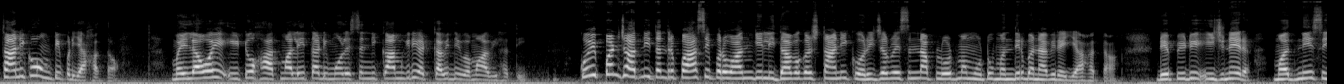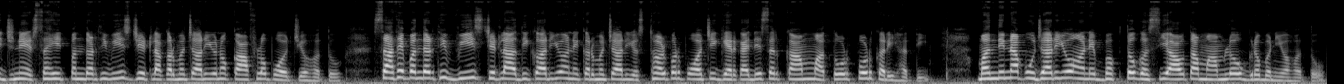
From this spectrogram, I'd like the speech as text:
સ્થાનિકો ઉમટી પડ્યા હતા. મહિલાઓએ ઈંટો હાથમાં લેતા ડિમોલેશનની કામગીરી અટકાવી દેવામાં આવી હતી. કોઈ પણ જાતની તંત્ર પાસે પરવાનગી લીધા વગર સ્થાનિકો રિઝર્વેશનના પ્લોટમાં મોટું મંદિર બનાવી રહ્યા હતા. ડેપ્યુટી ઇજનેર મદનીશ ઇજનેર સહિત પંદરથી વીસ જેટલા કર્મચારીઓનો કાફલો પહોંચ્યો હતો. સાથે પંદરથી વીસ જેટલા અધિકારીઓ અને કર્મચારીઓ સ્થળ પર પહોંચી ગેરકાયદેસર કામમાં તોડફોડ કરી હતી. મંદિરના પૂજારીઓ અને ભક્તો ઘસી આવતા મામલો ઉગ્ર બન્યો હતો.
